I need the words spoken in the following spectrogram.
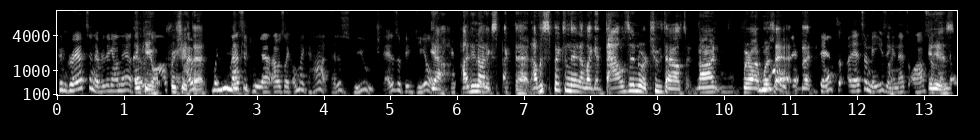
congrats and everything on that. Thank that was you. awesome. Appreciate was- that. When you Thank messaged me that, I was like, oh my god, that is huge. That is a big deal. Yeah, I did not expect that. I was expecting that at like a thousand or two thousand, not where I was No, at. But that's that's amazing and that's awesome. It is. that-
